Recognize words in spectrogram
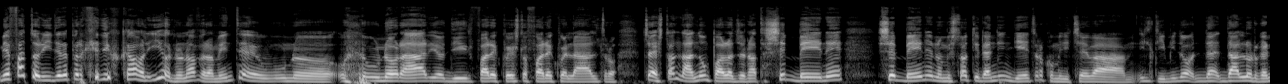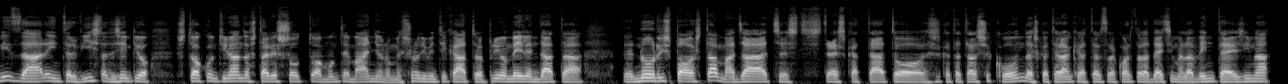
mi ha fatto ridere perché dico, cavoli, io non ho veramente un, un, orario di fare questo, fare quell'altro. Cioè, sto andando un po' alla giornata, sebbene, sebbene non mi sto tirando indietro, come diceva il timido, da, dall'organizzare interviste. Ad esempio, sto continuando a stare sotto a Montemagno, non mi sono dimenticato, la prima mail è andata eh, non risposta, ma già c'è, c'è, scattato, c'è scattata la seconda, scatterà anche la terza, la quarta, la decima, la ventesima,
